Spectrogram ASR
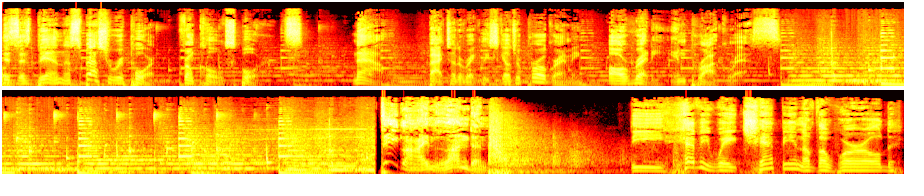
This has been a special report from Cole Sports. Now, back to the regularly scheduled programming already in progress. Dateline London. The heavyweight champion of the world.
